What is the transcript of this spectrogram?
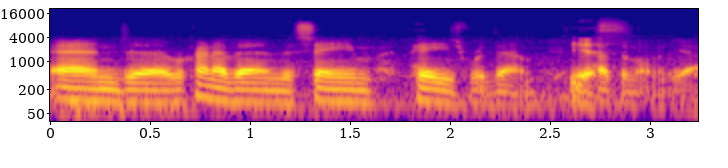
and uh, we're kind of on the same page with them Yes. at the moment. Yeah.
